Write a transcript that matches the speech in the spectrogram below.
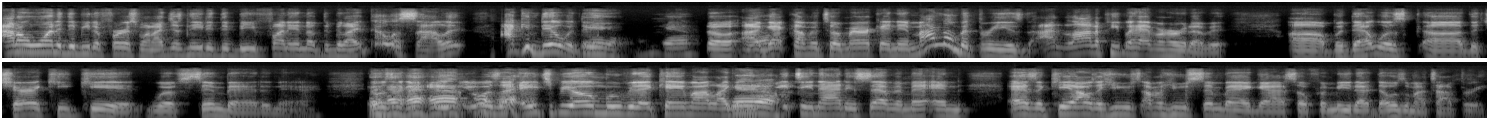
I don't want it to be the first one. I just needed to be funny enough to be like, that was solid. I can deal with that. Yeah. Yeah. So yeah. I got coming to America, and then my number three is a lot of people haven't heard of it, uh, but that was uh, the Cherokee Kid with Sinbad in there. It was like a, it was an HBO movie that came out like yeah. in 1897, man. And as a kid, I was a huge I'm a huge Sinbad guy. So for me, that those are my top three.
